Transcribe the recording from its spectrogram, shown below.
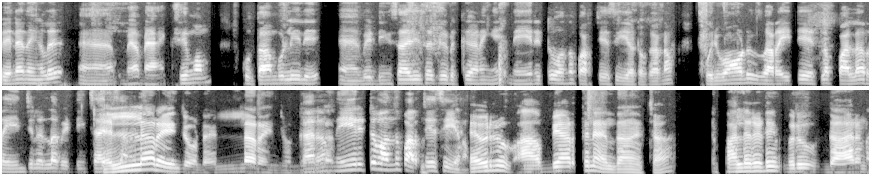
പിന്നെ നിങ്ങൾ മാക്സിമം കുത്താമ്പുള്ളിയിൽ വെഡിങ് സാരീസ് ഒക്കെ എടുക്കുകയാണെങ്കിൽ നേരിട്ട് വന്ന് പർച്ചേസ് ചെയ്യാം കേട്ടോ. കാരണം ഒരുപാട് വെറൈറ്റി ആയിട്ടുള്ള പല റേഞ്ചിലുള്ള വെഡിങ് സാരീസ് എല്ലാ റേഞ്ചും ഉണ്ട് എല്ലാ റേഞ്ചും ഉണ്ട്. കാരണം നേരിട്ട് വന്ന് പർച്ചേസ് ചെയ്യണം. ഒരു അഭ്യർത്ഥന എന്താന്ന് വെച്ചാൽ പലരുടെയും ഒരു ധാരണ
